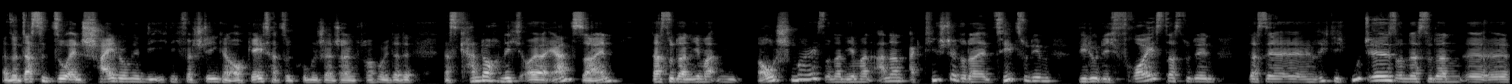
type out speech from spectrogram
also das sind so Entscheidungen, die ich nicht verstehen kann. Auch Gaze hat so komische Entscheidungen getroffen, wo ich dachte, das kann doch nicht euer Ernst sein, dass du dann jemanden rausschmeißt und dann jemand anderen aktiv stellst oder erzählst du dem, wie du dich freust, dass du den dass der äh, richtig gut ist und dass du dann äh,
